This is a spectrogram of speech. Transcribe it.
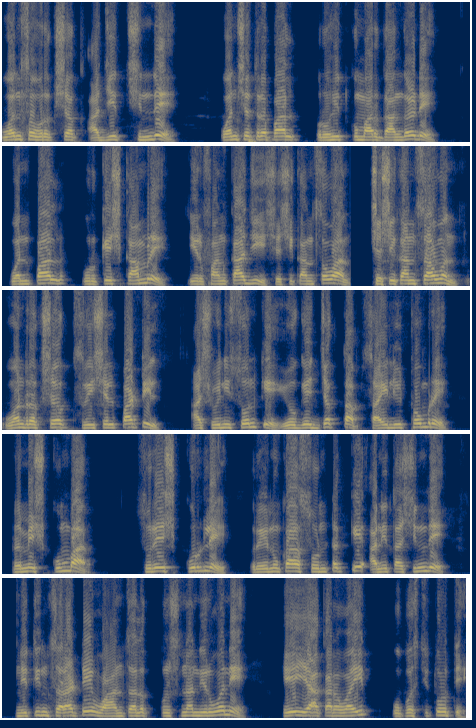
वन संरक्षक अजित शिंदे वन क्षेत्रपाल रोहित कुमार गांगर्डे वनपाल उर्केश कांबळे इरफान काजी शशिकांत चव्हाण शशिकांत सावंत वन रक्षक श्रीशैल पाटील अश्विनी सोनके योगेश जगताप सायली ठोंबरे रमेश कुंभार सुरेश कुर्ले रेणुका सोनटक्के अनिता शिंदे नितीन चराटे वाहनचालक कृष्णा निर्वणे हे या कारवाईत उपस्थित होते.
